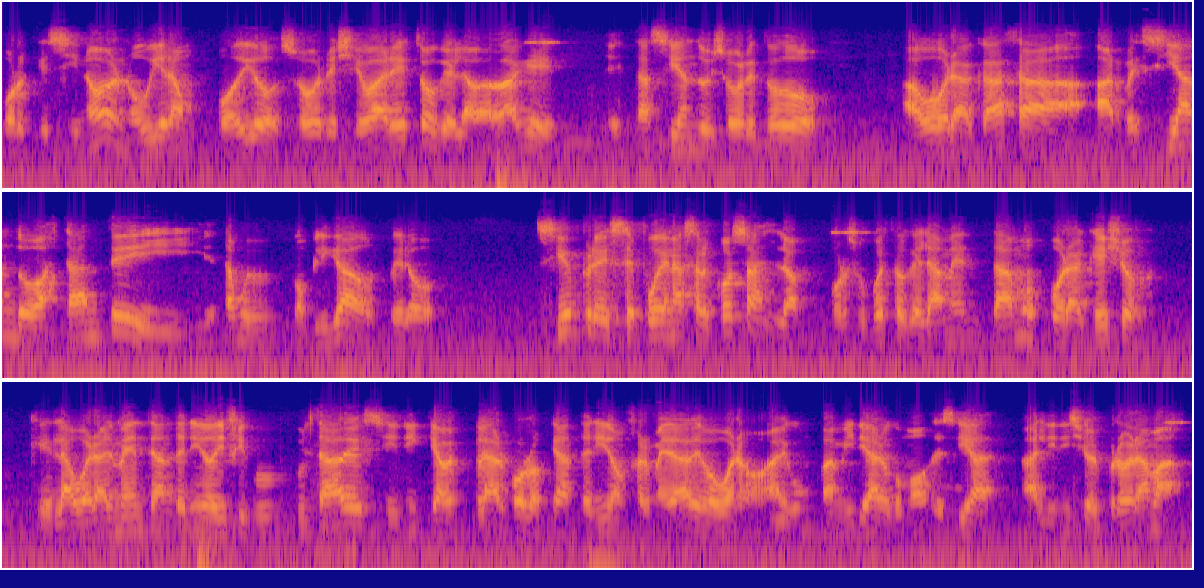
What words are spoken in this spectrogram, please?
porque si no, no hubieran podido sobrellevar esto, que la verdad que está haciendo y sobre todo ahora acá está arreciando bastante y está muy complicado, pero siempre se pueden hacer cosas, por supuesto que lamentamos por aquellos que laboralmente han tenido dificultades y ni que hablar por los que han tenido enfermedades o bueno, algún familiar o como vos decías al inicio del programa,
